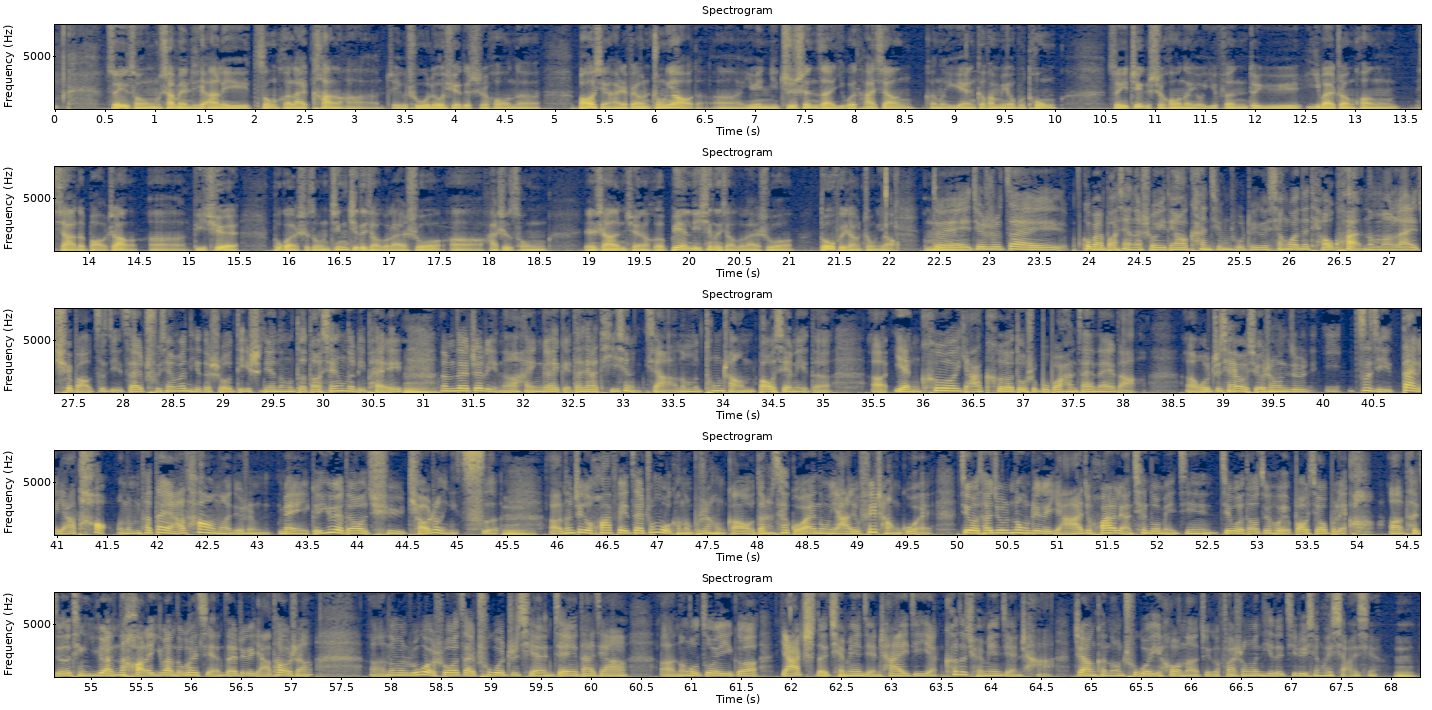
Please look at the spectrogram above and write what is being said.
所以从上面这些案例综合来看哈，这个出国留学的时候呢。保险还是非常重要的啊，因为你只身在异国他乡，可能语言各方面又不通，所以这个时候呢，有一份对于意外状况下的保障啊，的确，不管是从经济的角度来说啊，还是从人身安全和便利性的角度来说。都非常重要。对，就是在购买保险的时候，一定要看清楚这个相关的条款，那么来确保自己在出现问题的时候，第一时间能得到相应的理赔。嗯，那么在这里呢，还应该给大家提醒一下，那么通常保险里的，呃，眼科、牙科都是不包含在内的。啊，我之前有学生就一自己戴个牙套，那么他戴牙套呢，就是每个月都要去调整一次。嗯，啊，那这个花费在中国可能不是很高，但是在国外弄牙就非常贵。结果他就弄这个牙就花了两千多美金，结果到最后也报销不了。啊，他觉得挺冤的，花了一万多块钱在这个牙套上。啊，那么如果说在出国之前，建议大家啊能够做一个牙齿的全面检查以及眼科的全面检查，这样可能出国以后呢，这个发生问题的几率性会小一些。嗯，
